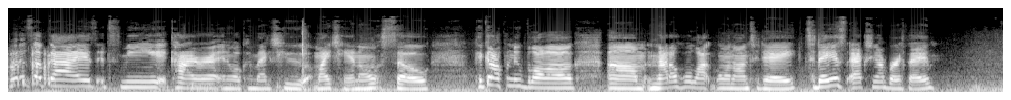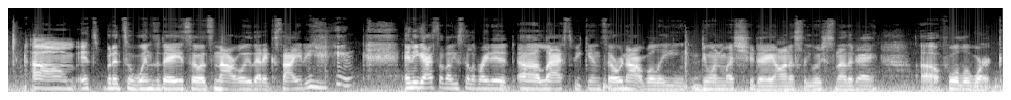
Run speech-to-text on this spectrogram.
what is up guys? It's me kyra and welcome back to my channel. So picking off a new vlog. Um not a whole lot going on today. Today is actually my birthday. Um it's but it's a wednesday so it's not really that exciting. And you guys saw that we celebrated uh last weekend so we're not really doing much today honestly. Which is another day uh full of work.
